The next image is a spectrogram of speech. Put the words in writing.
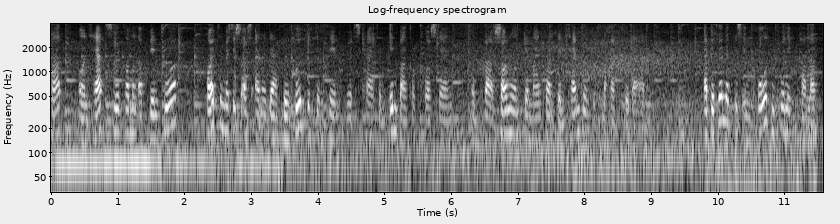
Sawadika und herzlich willkommen auf Bintur. Heute möchte ich euch eine der berühmtesten Sehenswürdigkeiten in Bangkok vorstellen. Und zwar schauen wir uns gemeinsam den Tempel des Mahatruda an. Er befindet sich im großen Königspalast,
